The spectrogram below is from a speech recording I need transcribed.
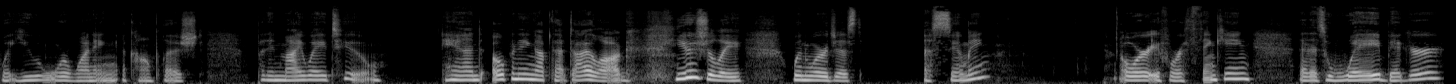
what you were wanting accomplished, but in my way too. And opening up that dialogue, usually when we're just assuming or if we're thinking that it's way bigger,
